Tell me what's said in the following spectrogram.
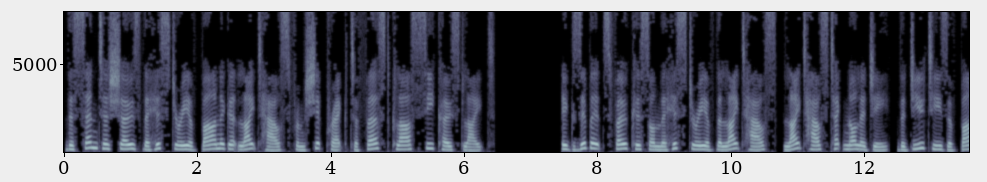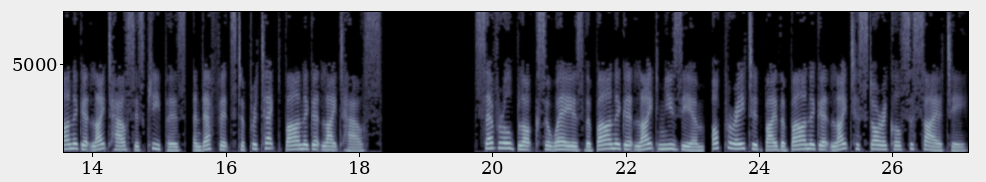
The center shows the history of Barnegat Lighthouse from shipwreck to first-class seacoast light. Exhibits focus on the history of the lighthouse, lighthouse technology, the duties of Barnegat Lighthouse's keepers, and efforts to protect Barnegat Lighthouse. Several blocks away is the Barnegat Light Museum, operated by the Barnegat Light Historical Society.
